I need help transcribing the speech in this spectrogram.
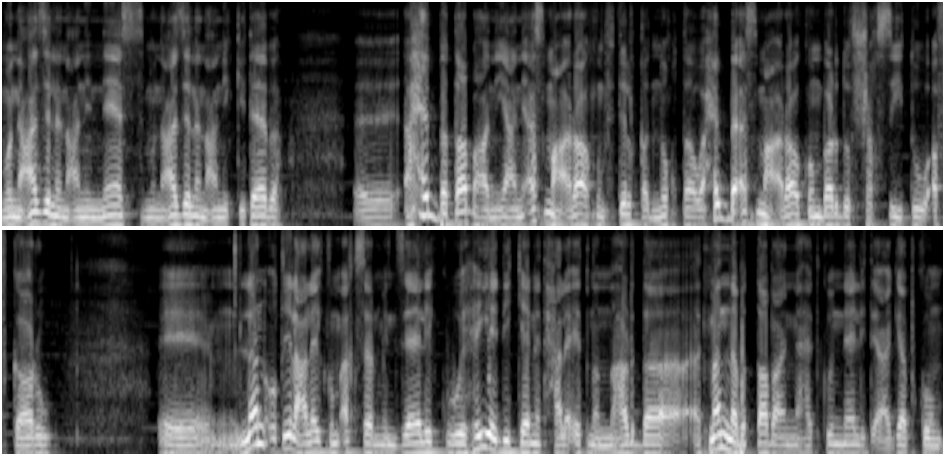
منعزلا عن الناس منعزلا عن الكتابة؟ أحب طبعا يعني أسمع آرائكم في تلك النقطة وأحب أسمع آرائكم برضو في شخصيته وأفكاره. لن أطيل عليكم أكثر من ذلك وهي دي كانت حلقتنا النهاردة. أتمنى بالطبع أنها تكون نالت إعجابكم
